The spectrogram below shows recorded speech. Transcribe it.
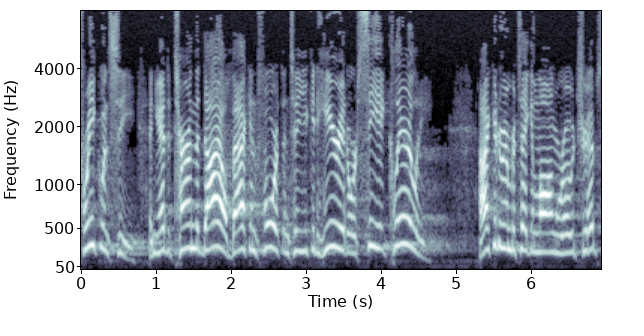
frequency, and you had to turn the dial back and forth until you could hear it or see it clearly. I can remember taking long road trips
